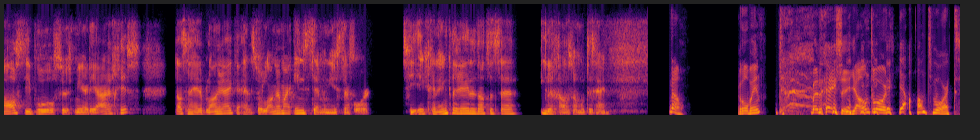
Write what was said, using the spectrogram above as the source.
Als die broer of zus meerderjarig is. Dat is een hele belangrijke. En zolang er maar instemming is daarvoor, zie ik geen enkele reden dat het eh, illegaal zou moeten zijn. Nou, Robin, bij deze, je antwoord. Ja, antwoord.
